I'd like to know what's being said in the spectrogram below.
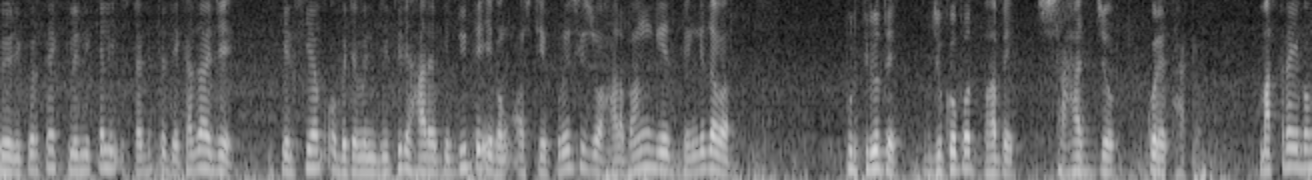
তৈরি করে থাকে। ক্লিনিক্যালি স্টাডিতে দেখা যায় যে ক্যালসিয়াম ও ভিটামিন ডি হাড়ের বৃদ্ধিতে এবং অস্টিওপোরোসিস ও হাড় ভাঙ্গে, ভেঙে যাওয়ার প্রতিরোধে যুগপথভাবে সাহায্য করে থাকে। মাত্রা এবং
